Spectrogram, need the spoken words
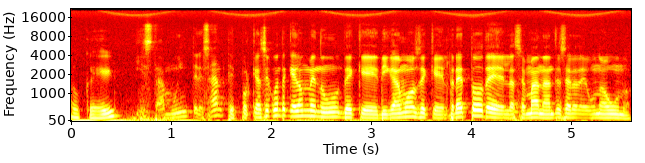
Ok. Y está muy interesante, porque hace cuenta que era un menú de que, digamos, de que el reto de la semana antes era de uno a uno,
